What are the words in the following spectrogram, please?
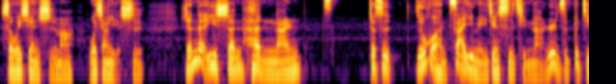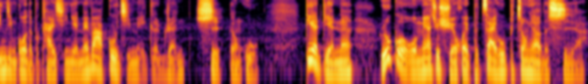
社会现实吗？我想也是。人的一生很难，就是如果很在意每一件事情呢、日子不仅仅过得不开心，也没办法顾及每个人事跟物。第二点呢，如果我们要去学会不在乎不重要的事啊，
